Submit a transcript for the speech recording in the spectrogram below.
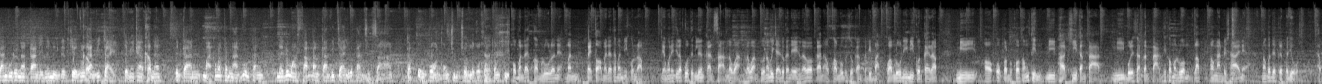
การบูรณาการอีกในหนึ่งในเชิงของการวิจัยใช่ไหมครับครับนะเป็นการหมายความว่าทำงานร่วมกัน ในระหว่างสถาบันการวิจัยหรือว่าการศึกษากับองค์กรของชุมชนและก็ของท้องถิ่นพอมันได้ความรู้แล้วเนี่ยมันไปต่อไม่ได้ถ้าไม่มีคนรับ อย่างวันนี้ที่เราพูดถึงเรื่องการสารระหว่างระหว่างตัวนักวิจัยด้วยกันเอง แล้วก็การเอาความรู้ไปสู่การปฏิบัติ ความรู้นี้มีกลไกรับ มีอาองค์กรปกครองท้องถิ่น มีภาคีต่างๆ มีบริษัทต่างๆ ที่เข้ามาร่วมรับเอางานไปใช้เนี่ยมันก็จะเกิดประโยชน์ครับ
